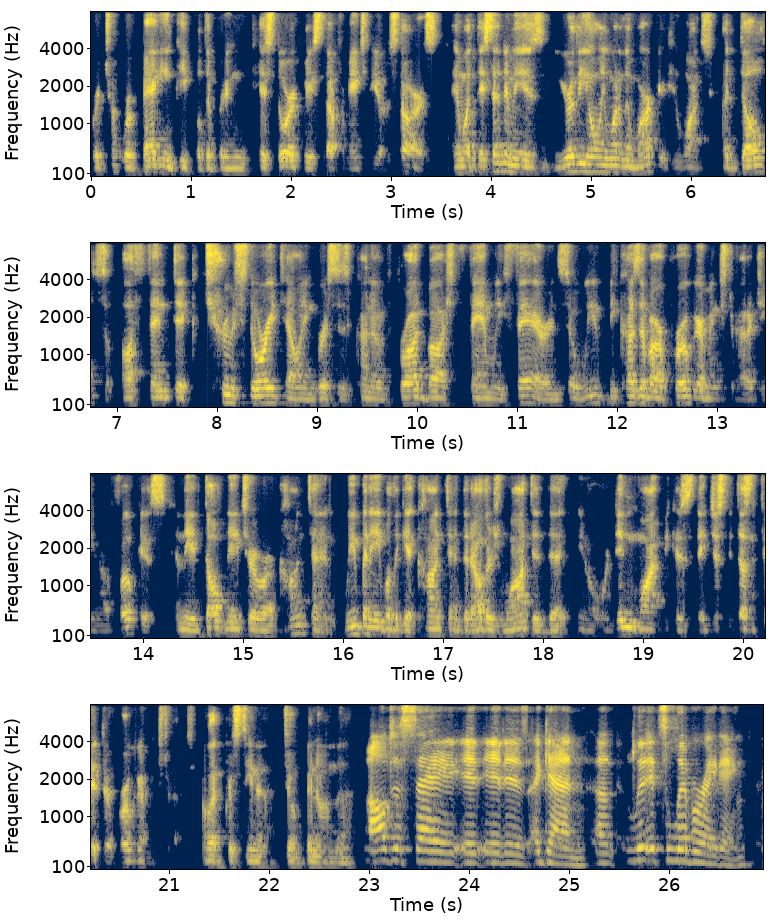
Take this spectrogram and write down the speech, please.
we're, t- we're begging people to bring historically stuff from HBO to Starz. And what they said to me is, you're the only one in the market who wants adult, authentic, true storytelling versus kind of broad-brushed family fare. And so we, because of our programming strategy and our focus and the adult nature of our content, we've been able to get content that others wanted that you know or didn't want because they just it doesn't fit their programming strategy. I'll let Christina jump in on the. I'll just say it, it is again, uh, it's liberating.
